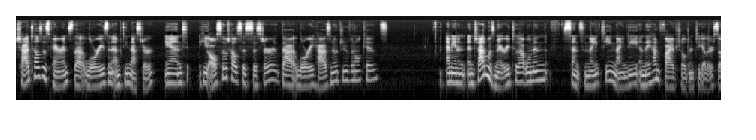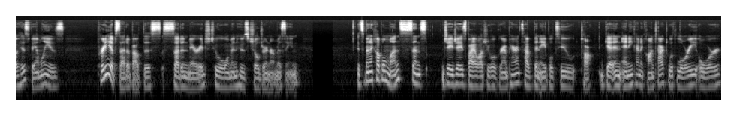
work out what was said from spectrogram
Chad tells his parents that Lori's an empty nester, and he also tells his sister that Lori has no juvenile kids I mean, and Chad was married to that woman since 1990 and they had five children together. So his family is pretty upset about this sudden marriage to a woman whose children are missing. It's been a couple months since JJ's biological grandparents have been able to talk get in any kind of contact with Lori or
